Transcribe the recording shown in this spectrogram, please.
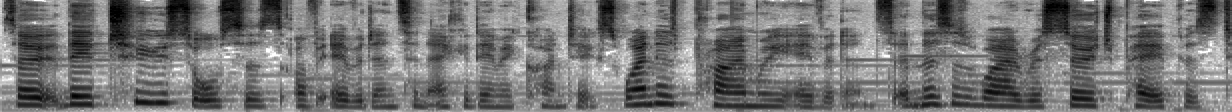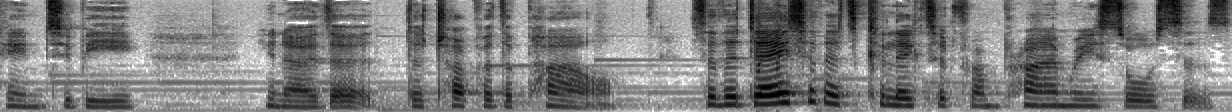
So, there are two sources of evidence in academic contexts. One is primary evidence, and this is why research papers tend to be, you know, the, the top of the pile. So, the data that's collected from primary sources,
